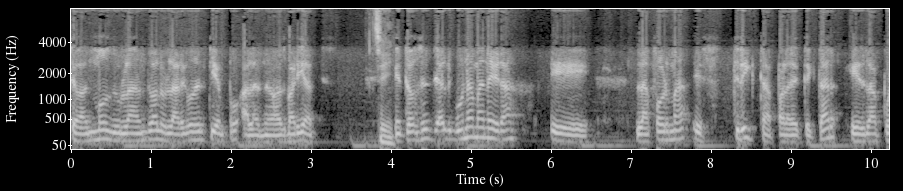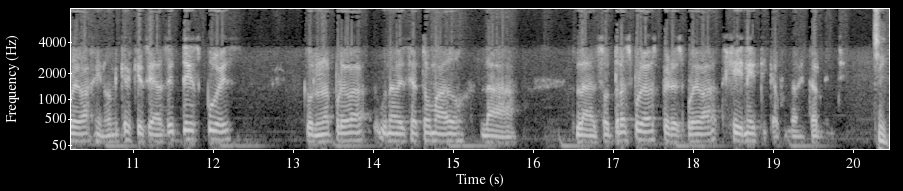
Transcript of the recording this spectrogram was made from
se van modulando a lo largo del tiempo a las nuevas variantes. Sí. Entonces, de alguna manera, eh, la forma estricta para detectar es la prueba genómica que se hace después con una prueba, una vez se ha tomado la, las otras pruebas, pero es prueba genética fundamentalmente. Sí.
